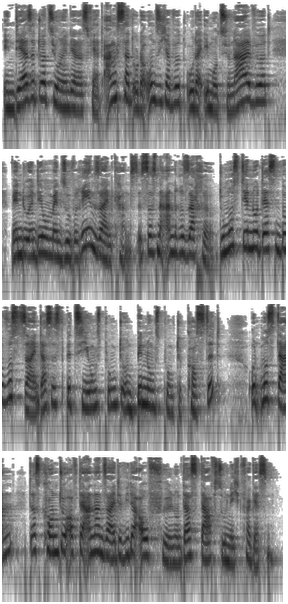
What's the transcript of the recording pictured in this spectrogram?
in der Situation, in der das Pferd Angst hat oder unsicher wird oder emotional wird, wenn du in dem Moment souverän sein kannst, ist das eine andere Sache. Du musst dir nur dessen bewusst sein, dass es Beziehungspunkte und Bindungspunkte kostet und musst dann das Konto auf der anderen Seite wieder auffüllen und das darfst du nicht vergessen.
